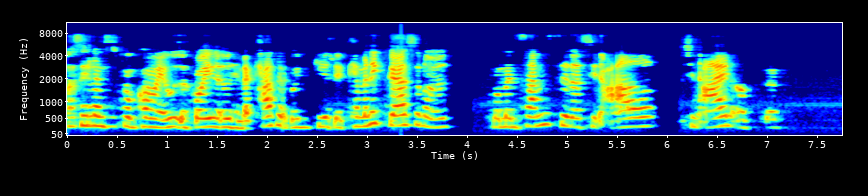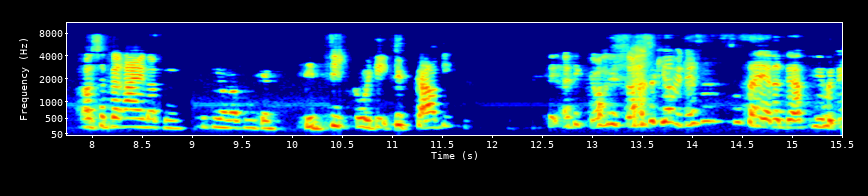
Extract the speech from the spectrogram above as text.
Og så et eller andet tidspunkt kommer jeg ud og går ind og henter kaffe og går ind og kigger, kan man ikke gøre sådan noget, hvor man sammensætter sit eget sin egen opskrift, og så beregner den, så man sådan igen, det er en vildt god idé, det gør vi. Og det gjorde vi så. Og så gjorde vi det, så, så sagde jeg den der PhD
